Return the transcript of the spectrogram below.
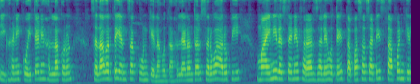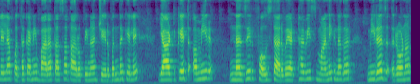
तिघांनी कोयत्याने हल्ला करून सदावर्ते यांचा खून केला होता. हल्ल्यानंतर सर्व आरोपी मायनी रस्त्याने फरार झाले होते. तपासासाठी स्थापन केलेल्या पथकाने बारा तासात आरोपींना जेरबंद केले. या अटकेत अमीर नजीर फौजदार वय अठ्ठावीस माणिकनगर मिरज रोणक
